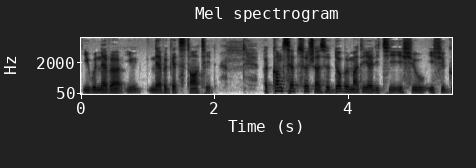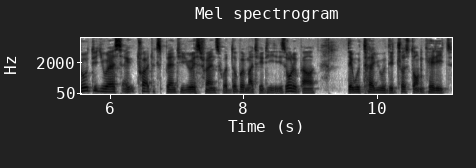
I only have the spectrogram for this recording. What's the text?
you will never, you never get started. A concept such as a double materiality, if you if you go to the US and try to explain to US friends what double materiality is all about, they would tell you they just don't get it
